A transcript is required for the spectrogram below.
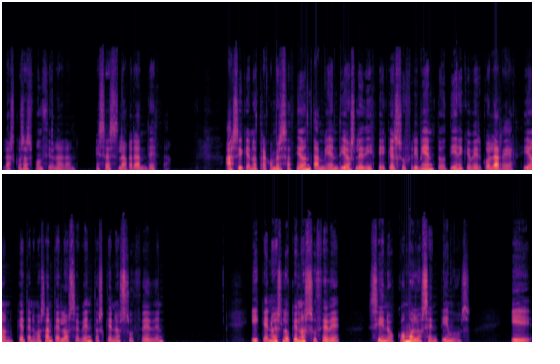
las cosas funcionarán. Esa es la grandeza. Así que en otra conversación también Dios le dice que el sufrimiento tiene que ver con la reacción que tenemos ante los eventos que nos suceden y que no es lo que nos sucede, sino cómo lo sentimos y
